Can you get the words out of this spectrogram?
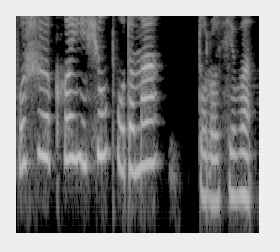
不是可以修补的吗？”多罗西问。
